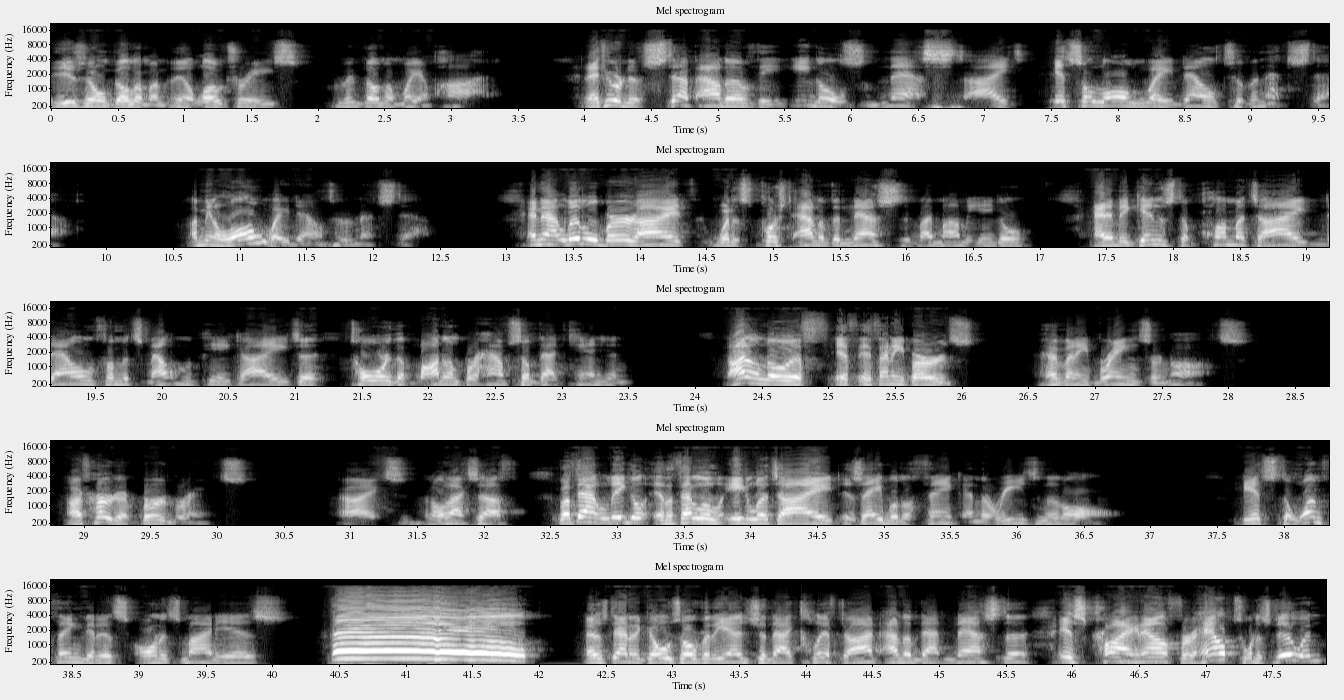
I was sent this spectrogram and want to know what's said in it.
They usually don't build them on, you know, low trees. They build them way up high. And if you were to step out of the eagle's nest, right, it's a long way down to the next step. I mean, a long way down to the next step. And that little bird, I, when it's pushed out of the nest by mommy eagle, and it begins to plummet, I, down from its mountain peak, I, to, uh, toward the bottom perhaps of that canyon. I don't know if, if, if any birds have any brains or not. I've heard of bird brains, right, and all that stuff. But that legal, if that little eaglet's eye is able to think and the reason at all, it's the one thing that it's on its mind is, Help! As Dana goes over the edge of that cliff, out, out of that nest, uh, it's crying out for help. What it's doing.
